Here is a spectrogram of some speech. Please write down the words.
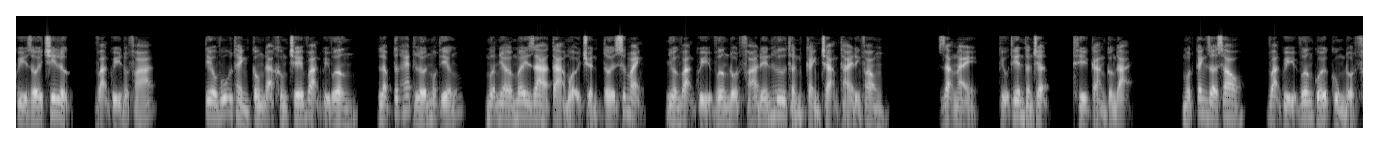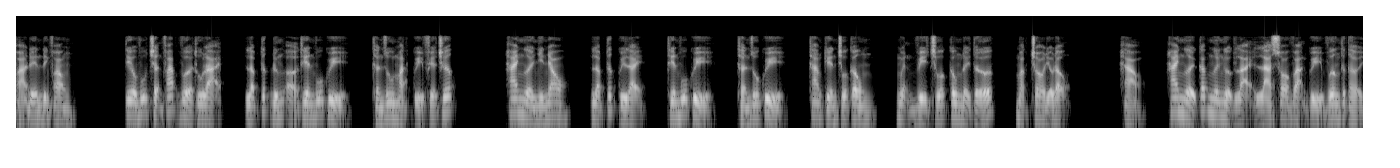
Quỷ giới chi lực, vạn quỷ đột phá. Tiêu vũ thành công đã khống chế vạn quỷ vương, lập tức hét lớn một tiếng, mượn nhờ mây ra tả mội chuyển tới sức mạnh, nhường vạn quỷ vương đột phá đến hư thần cảnh trạng thái đ ỉ n h phong. Dạng này, cựu thiên thần trận thì càng cường đại một canh giờ sau, vạn quỷ vương cuối cùng đột phá đến đ ỉ n h phong. Tiêu vũ trận pháp vừa thu lại, lập tức đứng ở thiên vũ quỷ, thần du mặt quỷ phía trước. Hai người nhìn nhau, lập tức quỳ lạy, thiên vũ quỷ, thần du quỷ, tham kiến chúa công, nguyện vì chúa công đầy tớ, mặc cho điều động. Hảo, hai người các ngươi ngược lại là so vạn quỷ vương tức thời.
